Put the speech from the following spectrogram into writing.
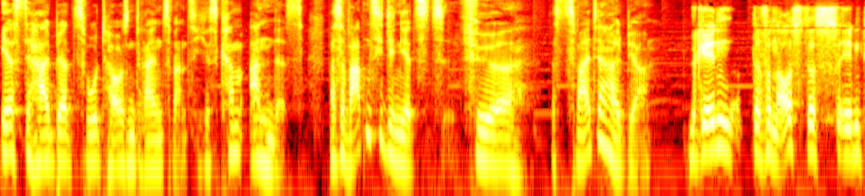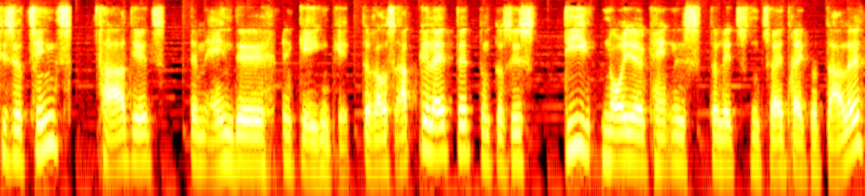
erste Halbjahr 2023. Es kam anders. Was erwarten Sie denn jetzt für das zweite Halbjahr? Wir gehen davon aus, dass eben dieser Zinspfad jetzt dem Ende entgegengeht. Daraus abgeleitet, und das ist die neue Erkenntnis der letzten zwei, drei Quartale,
